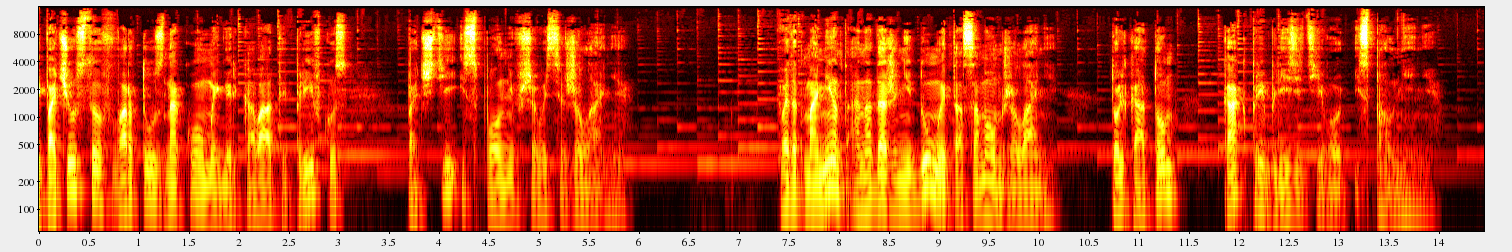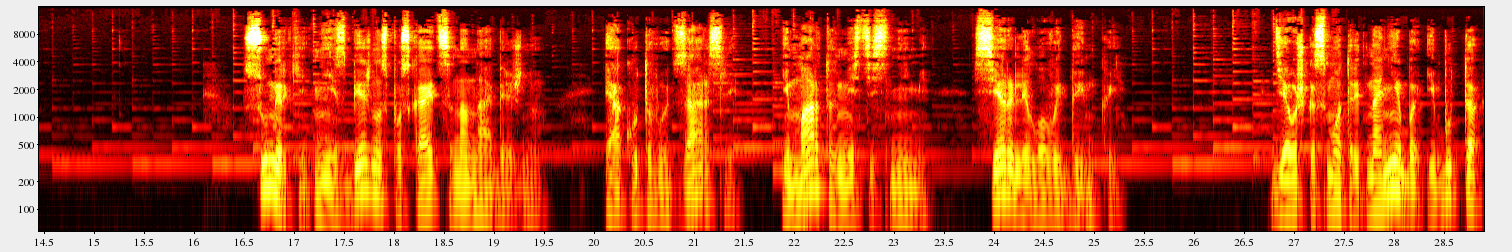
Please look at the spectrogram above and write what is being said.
и почувствовав во рту знакомый горьковатый привкус почти исполнившегося желания. В этот момент она даже не думает о самом желании, только о том, как приблизить его исполнение. Сумерки неизбежно спускаются на набережную и окутывают заросли, и Марту вместе с ними серо-лиловой дымкой. Девушка смотрит на небо и будто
